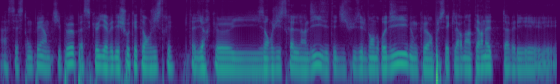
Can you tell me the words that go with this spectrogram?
à s'estomper un petit peu parce qu'il y avait des shows qui étaient enregistrés. C'est-à-dire qu'ils enregistraient le lundi, ils étaient diffusés le vendredi. Donc, euh, en plus, avec l'ère d'Internet, tu avais les, les-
